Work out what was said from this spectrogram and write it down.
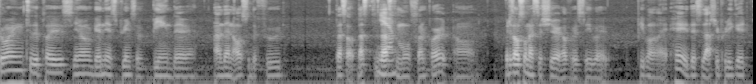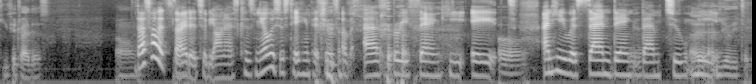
going to the place, you know, getting the experience of being there, and then also the food. That's all. That's that's Yeah. the most fun part. Um, but it's also nice to share, obviously, with people are like, hey, this is actually pretty good. You could try this. Um, that's how it started to be honest because neil was just taking pictures of everything he ate oh, and he was sending Yeah. them to I, I me. really took.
